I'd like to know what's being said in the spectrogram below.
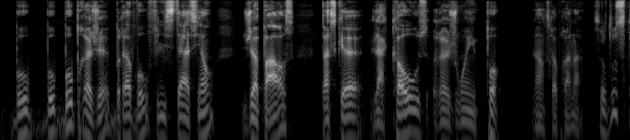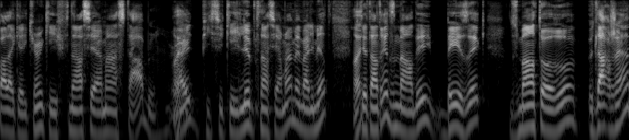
Beau, beau, beau projet, bravo, félicitations, je passe parce que la cause rejoint pas l'entrepreneur. Surtout si tu parles à quelqu'un qui est financièrement stable, right? Puis qui est libre financièrement, même à la limite. Tu es en train de demander basic, du mentorat, de l'argent,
